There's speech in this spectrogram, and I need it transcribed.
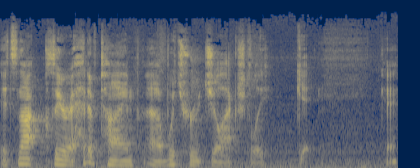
it's not clear ahead of time uh, which root you'll actually get. Okay.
